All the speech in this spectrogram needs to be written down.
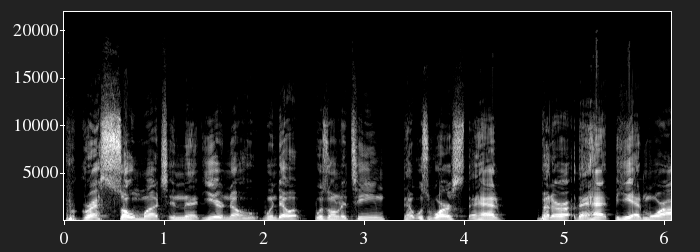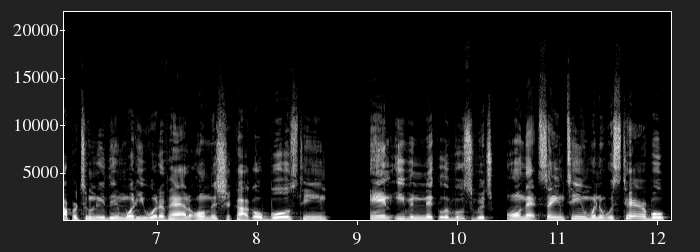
progressed so much in that year. No, Wendell was on a team that was worse, that had better, that had he had more opportunity than what he would have had on the Chicago Bulls team. And even Nikola Vucevic on that same team when it was terrible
